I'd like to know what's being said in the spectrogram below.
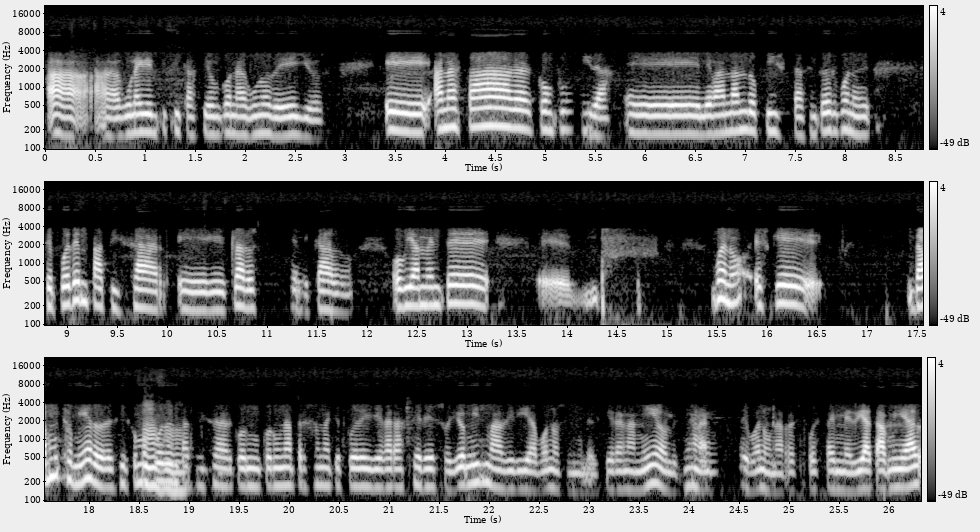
a, a alguna identificación con alguno de ellos. Eh, Ana está confundida, eh, le van dando pistas, entonces, bueno, se puede empatizar, eh, claro, es delicado. Obviamente, eh, bueno, es que da mucho miedo decir cómo puedo empatizar con, con una persona que puede llegar a hacer eso. Yo misma diría, bueno, si me lo hicieran a mí o le hicieran a mí, bueno, una respuesta inmediata mía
